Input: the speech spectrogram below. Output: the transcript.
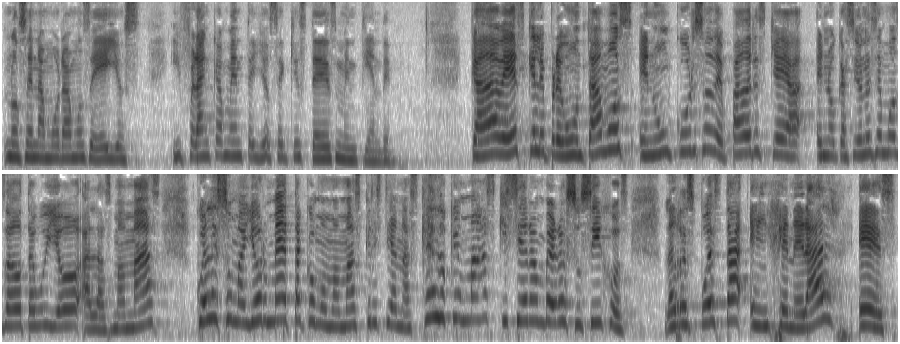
nos enamoramos de ellos. Y francamente yo sé que ustedes me entienden. Cada vez que le preguntamos en un curso de padres que en ocasiones hemos dado tabú y yo a las mamás, ¿cuál es su mayor meta como mamás cristianas? ¿Qué es lo que más quisieran ver a sus hijos? La respuesta en general es,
